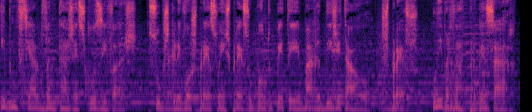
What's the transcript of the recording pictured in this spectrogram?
e beneficiar de vantagens exclusivas. Subscreva o Expresso em expresso.pt digital. Expresso. Liberdade para pensar.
